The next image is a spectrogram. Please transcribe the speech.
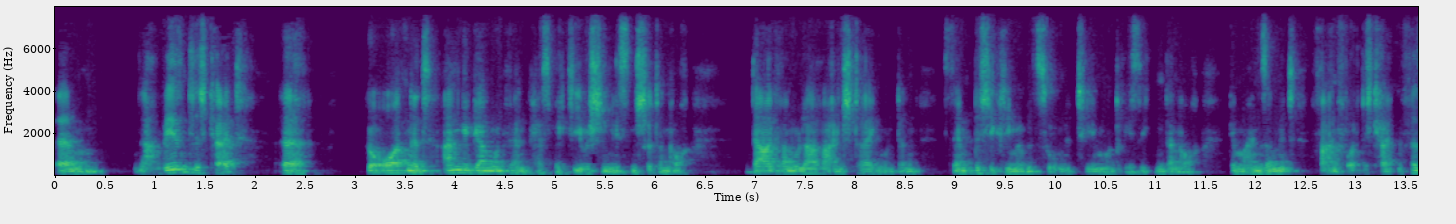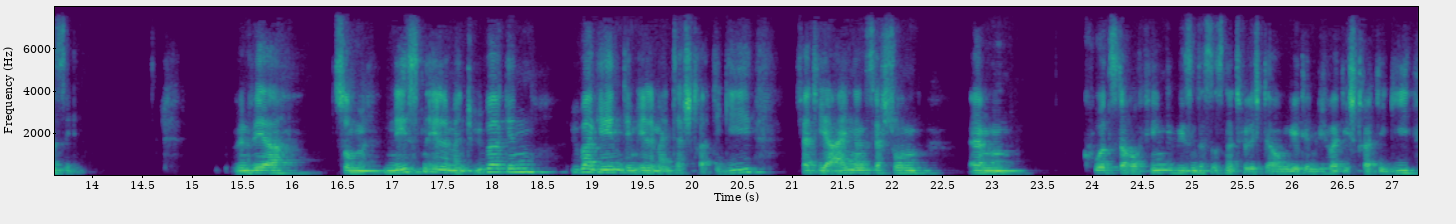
ähm, nach Wesentlichkeit äh, geordnet angegangen und werden perspektivisch im nächsten Schritt dann auch da granularer einsteigen und dann sämtliche klimabezogene Themen und Risiken dann auch gemeinsam mit Verantwortlichkeiten versehen. Wenn wir zum nächsten Element übergehen, übergehen, dem Element der Strategie, ich hatte ja eingangs ja schon ähm, kurz darauf hingewiesen, dass es natürlich darum geht, inwieweit die Strategie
